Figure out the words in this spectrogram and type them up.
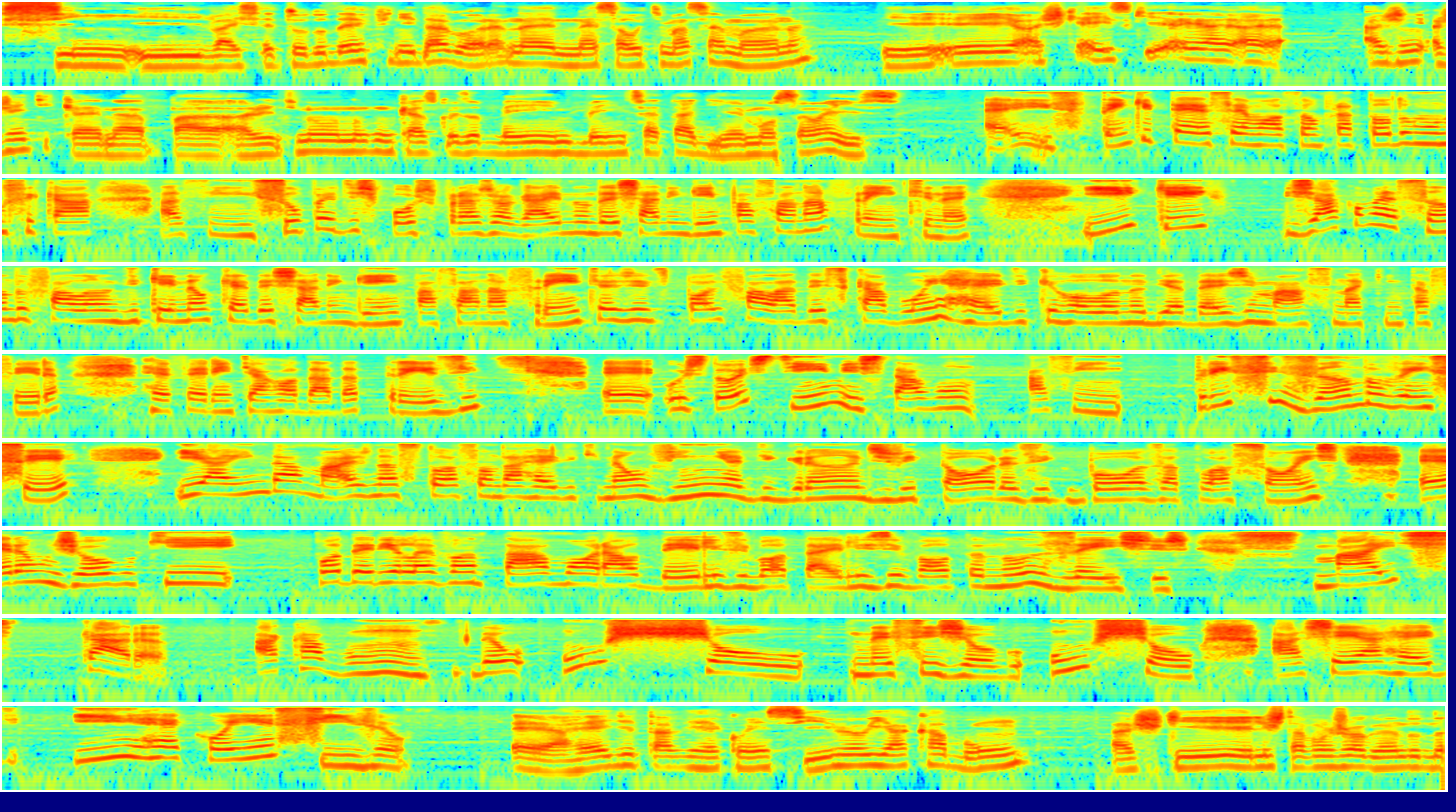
Sim, e vai ser tudo definido agora, né? Nessa última semana. E eu acho que é isso que a, a, a, gente, a gente, quer, né? A, gente não, não quer as coisas bem, bem setadinhas. A emoção é isso. É isso, tem que ter essa emoção para todo mundo ficar assim super disposto para jogar e não deixar ninguém passar na frente, né? E quem já começando falando de quem não quer deixar ninguém passar na frente, a gente pode falar desse Cabum e Red que rolou no dia 10 de março, na quinta-feira, referente à rodada 13. É, os dois times estavam, assim, precisando vencer e ainda mais na situação da Red que não vinha de grandes vitórias e boas atuações, era um jogo que poderia levantar a moral deles e botar eles de volta nos eixos. Mas, cara, a Kabum deu um show nesse jogo, um show. Achei a Red irreconhecível. É, a Red estava irreconhecível e a Kabum acho que eles estavam jogando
